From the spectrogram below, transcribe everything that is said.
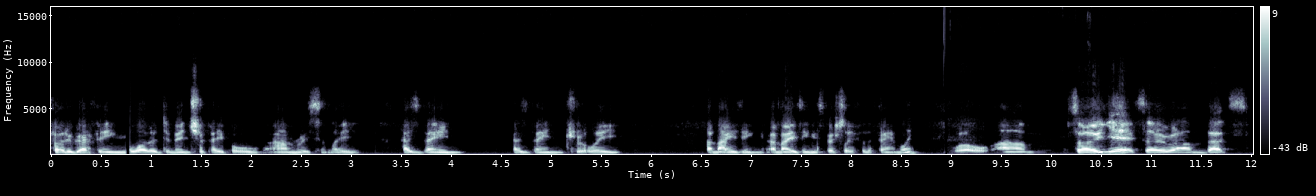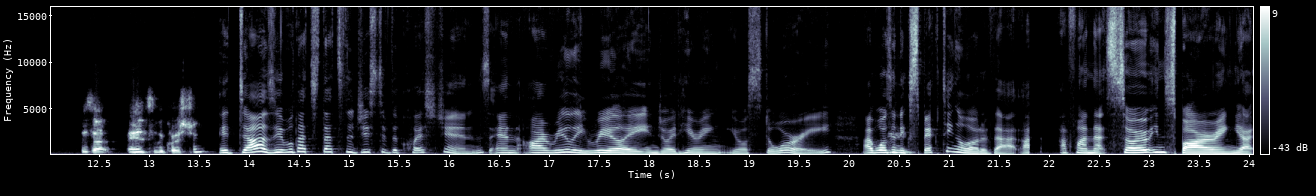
photographing a lot of dementia people um, recently has been has been truly amazing, amazing, especially for the family. Well, um, so yeah, so um, that's does that answer the question? It does. Yeah, well, that's that's the gist of the questions, and I really, really enjoyed hearing your story. I wasn't expecting a lot of that. I, I find that so inspiring. Yeah,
